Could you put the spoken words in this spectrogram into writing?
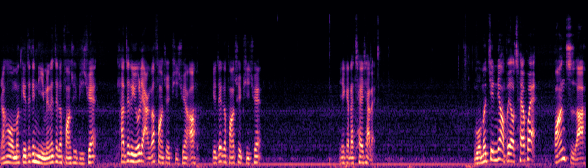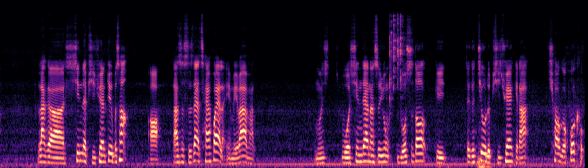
然后我们给这个里面的这个防水皮圈，它这个有两个防水皮圈啊，给这个防水皮圈也给它拆下来。我们尽量不要拆坏，防止啊那个新的皮圈对不上啊。但是实在拆坏了也没办法了，我们。我现在呢是用螺丝刀给这个旧的皮圈给它撬个豁口，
